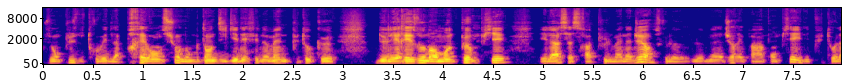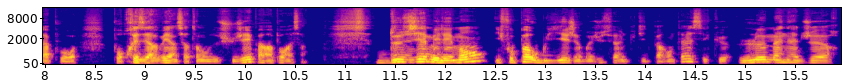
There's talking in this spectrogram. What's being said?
plus en plus de trouver de la prévention, donc d'endiguer des phénomènes plutôt que de les résoudre en mode pompier. Et là, ça sera plus le manager, parce que le, manager n'est pas un pompier, il est plutôt là pour pour préserver un certain nombre de sujets par rapport à ça. Deuxième élément, il faut pas oublier, j'aimerais juste faire une petite parenthèse, c'est que le manager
